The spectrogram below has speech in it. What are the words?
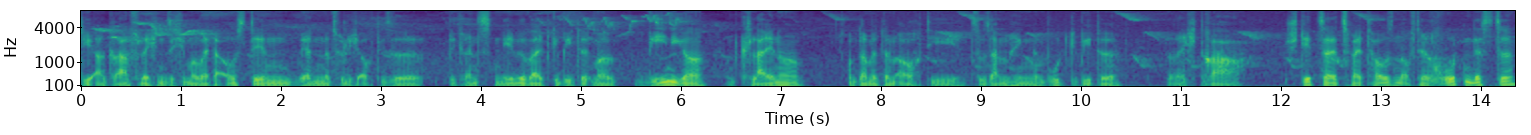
die Agrarflächen sich immer weiter ausdehnen, werden natürlich auch diese begrenzten Nebelwaldgebiete immer weniger und kleiner und damit dann auch die zusammenhängenden Brutgebiete recht rar. Steht seit 2000 auf der roten Liste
